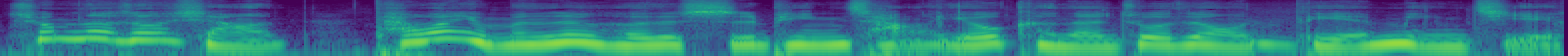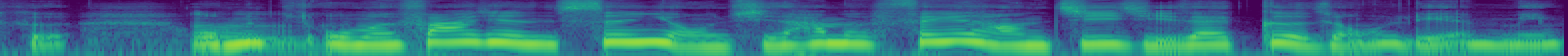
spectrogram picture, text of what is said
所以我们那时候想，台湾有没有任何的食品厂有可能做这种联名结合？我们我们发现声咏其实他们非常积极在各种联名，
